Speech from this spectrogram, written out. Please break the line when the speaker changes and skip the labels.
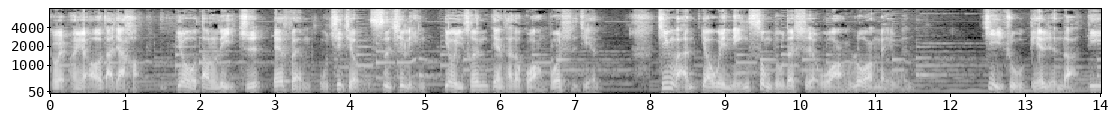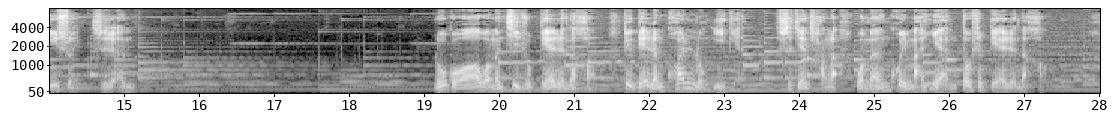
各位朋友，大家好！又到了荔枝 FM 五七九四七零又一村电台的广播时间。今晚要为您诵读的是网络美文：记住别人的滴水之恩。如果我们记住别人的好，对别人宽容一点，时间长了，我们会满眼都是别人的好。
